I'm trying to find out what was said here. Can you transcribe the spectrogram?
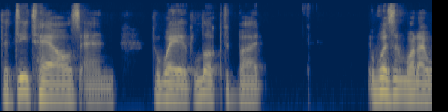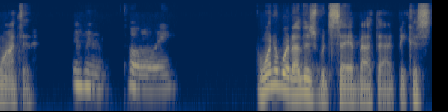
the details and the way it looked, but it wasn't what I wanted. hmm Totally. I wonder what others would say about that because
